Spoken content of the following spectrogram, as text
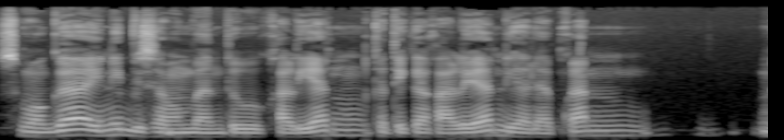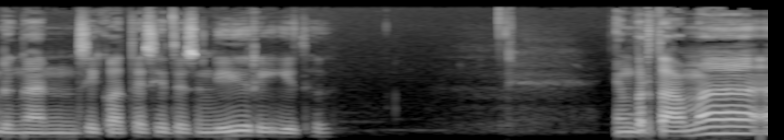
semoga ini bisa membantu kalian ketika kalian dihadapkan dengan psikotes itu sendiri gitu. Yang pertama,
